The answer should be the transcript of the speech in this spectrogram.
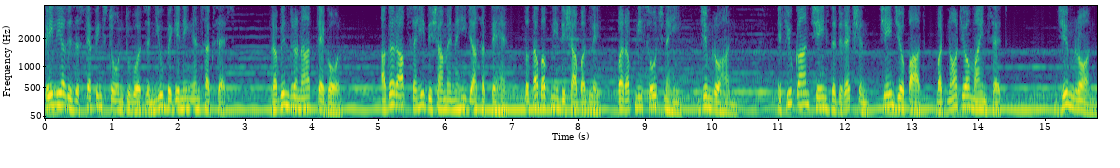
Failure is a stepping stone towards a new beginning and success. रविंद्रनाथ टैगोर अगर आप सही दिशा में नहीं जा सकते हैं तो तब अपनी दिशा बदलें, पर अपनी सोच नहीं Jim Rohn if you can change the direction change your path but not your mind set Jim Rohn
